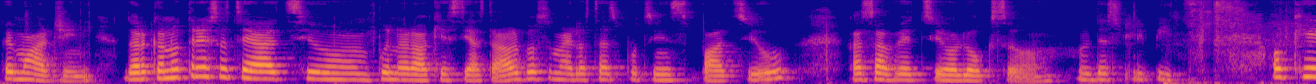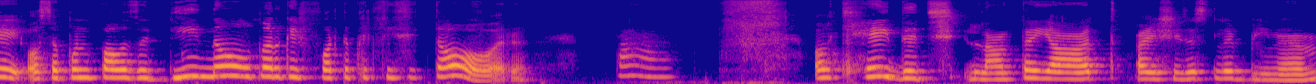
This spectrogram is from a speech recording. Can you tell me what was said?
pe margini. Doar că nu trebuie să tăiați um, până la chestia asta albă, să mai lăsați puțin spațiu ca să aveți uh, loc să îl deslipiți. Ok, o să pun pauză din nou pentru că e foarte plictisitor. Pa! Ok, deci l-am tăiat, a ieșit destul de bine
